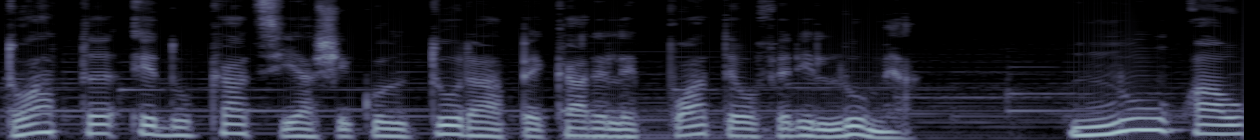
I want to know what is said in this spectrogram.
toată educația și cultura pe care le poate oferi lumea, nu au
